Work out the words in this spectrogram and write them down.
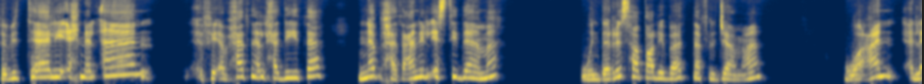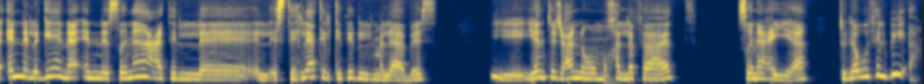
فبالتالي إحنا الآن في أبحاثنا الحديثة نبحث عن الاستدامة وندرسها طالباتنا في الجامعة وعن لأن لقينا إن صناعة الاستهلاك الكثير للملابس ينتج عنه مخلفات صناعية تلوث البيئة.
